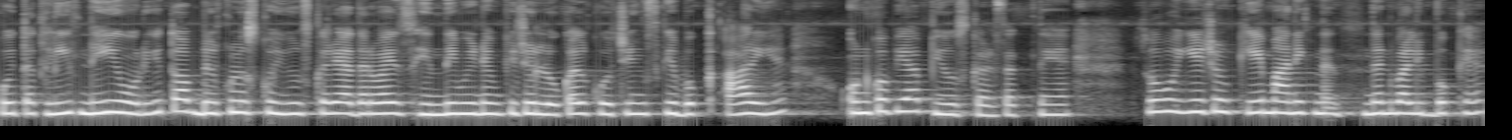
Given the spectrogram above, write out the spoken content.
कोई तकलीफ़ नहीं हो रही तो आप बिल्कुल उसको यूज़ करें। अदरवाइज़ हिंदी मीडियम की जो लोकल कोचिंग्स की बुक आ रही हैं, उनको भी आप यूज़ कर सकते हैं। तो ये जो के मानिक नंदन वाली बुक है,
